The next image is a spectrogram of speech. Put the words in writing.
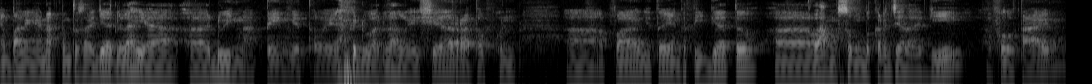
Yang paling enak tentu saja adalah ya eh, doing nothing gitu. Yang kedua adalah leisure ataupun eh, apa gitu. Yang ketiga tuh eh, langsung bekerja lagi full time.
